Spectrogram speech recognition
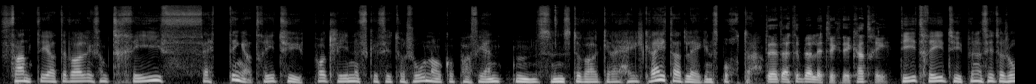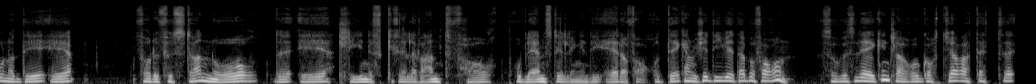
fant de at det var liksom tre settinger, tre typer kliniske situasjoner hvor pasienten syntes det var helt greit at legen spurte. Det, dette blir litt viktig. Hva tre? De tre typene situasjoner, det er for det første når det er klinisk relevant for problemstillingen de er der for. Og det kan jo ikke de vite på forhånd. Så hvis legen klarer å godtgjøre at dette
